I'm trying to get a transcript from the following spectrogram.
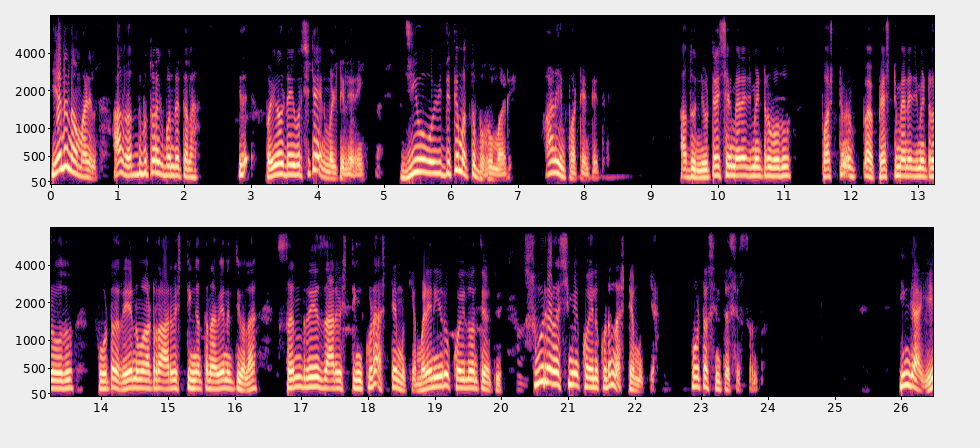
ಏನು ನಾವು ಮಾಡಿಲ್ಲ. ಆದ್ರೆ ಅದ್ಭುತವಾಗಿ ಬಂದೈತಲ್ಲ. ಇದೆ ಬಯೋಡೈವರ್ಸಿಟಿ ಅಂಡ್ ಮಲ್ಟಿಲೇರಿಂಗ್. ಜೀವ ವೈವಿಧ್ಯತೆ ಮತ್ತು ಬಹುಮಾಡಿ ಬಹಳ ಇಂಪಾರ್ಟೆಂಟ್ ಐತ್ರಿ ಅದು ನ್ಯೂಟ್ರಿಷನ್ ಮ್ಯಾನೇಜ್ಮೆಂಟ್ ಇರ್ಬೋದು ಫಸ್ಟ್ ಪೆಸ್ಟ್ ಮ್ಯಾನೇಜ್ಮೆಂಟ್ ಇರ್ಬೋದು ಫೋಟೋ ರೇನ್ ವಾಟರ್ ಹಾರ್ವೆಸ್ಟಿಂಗ್ ಅಂತ ನಾವೇನಂತೀವಲ್ಲ ಸನ್ ರೇಸ್ ಹಾರ್ವೆಸ್ಟಿಂಗ್ ಕೂಡ ಅಷ್ಟೇ ಮುಖ್ಯ. ಮಳೆ ನೀರು ಕೊಯ್ಲು ಅಂತ ಹೇಳ್ತೀವಿ. ಸೂರ್ಯ ರಶ್ಮಿಯ ಕೊಯ್ಲು ಕೂಡ ಅಷ್ಟೇ ಮುಖ್ಯ. ಫೋಟೋಸಿಂಥಸಿಸ್ ಅಂತ. ಹಿಂಗಾಗಿ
